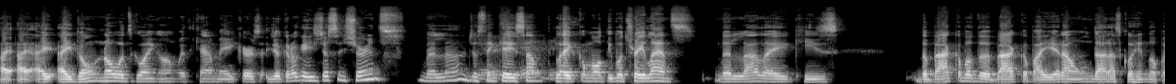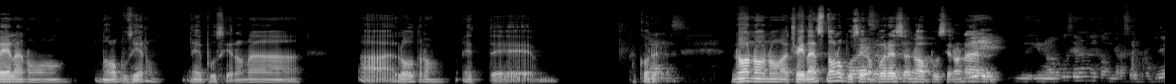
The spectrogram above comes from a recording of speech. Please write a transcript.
I, I, I- don't know what's going on with Cam Akers. Yo creo que he's just insurance, ¿verdad? Just in case ser, some, debe like como tipo Trey Lance, ¿verdad? Like he's the backup of the backup. Ayer aún Dallas cogiendo pela no, no lo pusieron. Le pusieron a al otro, este a correr. No, no, no, a Trey Lance no lo Por pusieron, eso, por eso no, pusieron a Oye, y no lo pusieron ni contra su propio.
